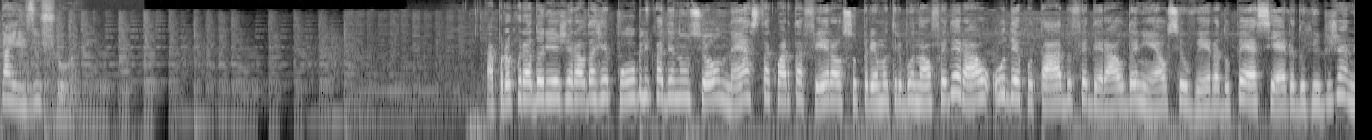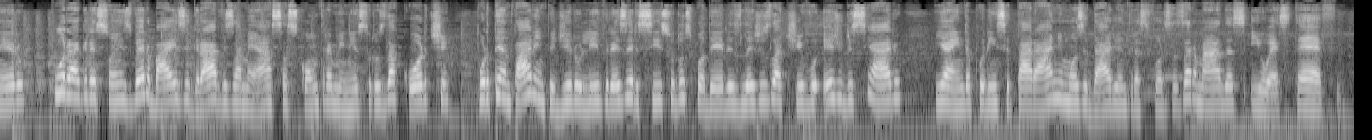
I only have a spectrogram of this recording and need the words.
Thaís Uchoa. A Procuradoria-Geral da República denunciou nesta quarta-feira ao Supremo Tribunal Federal o deputado federal Daniel Silveira, do PSL do Rio de Janeiro, por agressões verbais e graves ameaças contra ministros da Corte por tentar impedir o livre exercício dos poderes legislativo e judiciário e ainda por incitar a animosidade entre as Forças Armadas e o STF.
